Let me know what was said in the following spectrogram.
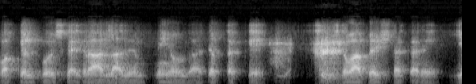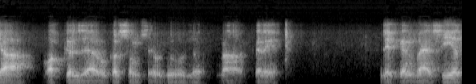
وکیل کو اس کا اقرار لازم نہیں ہوگا، جب تک کہ گواہ پیش نہ کرے یا وکیل جو ہے وہ قسم سے وجود نہ کرے لیکن بحثیت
